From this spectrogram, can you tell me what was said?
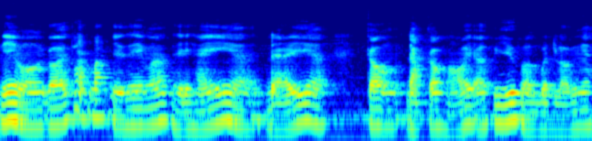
Nếu mọi người có thắc mắc gì thêm á, thì hãy à, để à, câu, đặt câu hỏi ở phía dưới phần bình luận nha.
